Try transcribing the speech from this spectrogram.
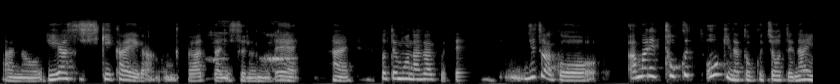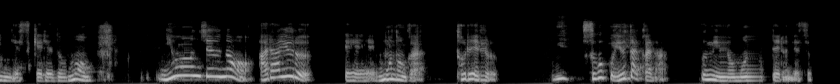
あのリアス式海岸があったりするので、はい、とても長くて、実はこうあまり特大きな特徴ってないんですけれども、日本中のあらゆる、えーものが取れるね、すごく豊かな海を持ってるんです。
